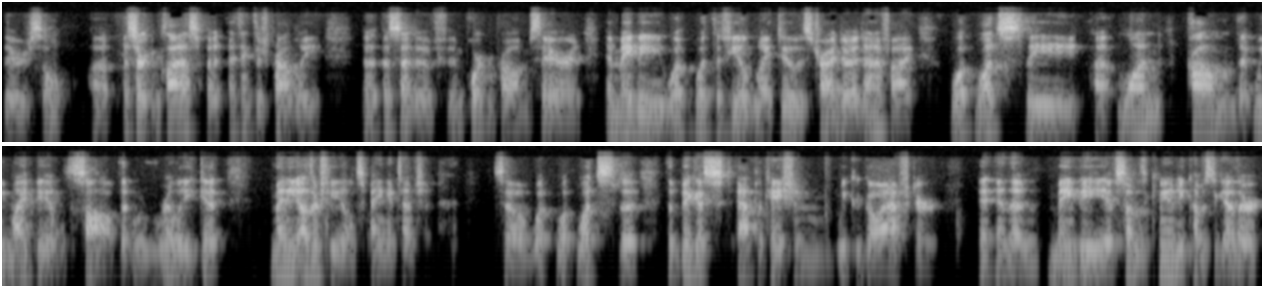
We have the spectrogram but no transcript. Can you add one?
There's a, certain class, but I think there's probably a, set of important problems there. And, and maybe what, what the field might do is try to identify what what's the uh, one problem that we might be able to solve that will really get many other fields paying attention. So what, what what's the, the biggest application we could go after? And then maybe if some of the community comes together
